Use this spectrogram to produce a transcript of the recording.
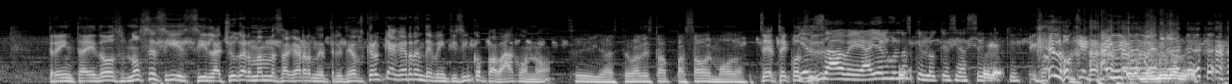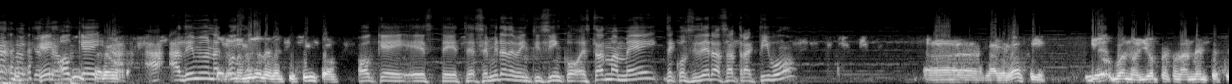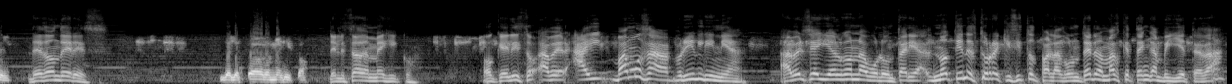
32. No sé si, si la Sugar Mamas agarran de 32. Creo que agarran de 25 para abajo, ¿no? Sí, ya este vale está pasado de moda. ¿Te, te ¿Quién sabe? Hay algunas que lo que se hace. ¿Qué lo que caiga? ¿Qué? Ok, a, dime una pero cosa. me miro de 25. Ok, este, te- se mira de 25. ¿Estás mamey? ¿Te consideras atractivo? Ah, la verdad, sí. Yo, bueno, yo personalmente sí, ¿De dónde eres? del Estado de México. Del Estado de México. Ok, listo. A ver, ahí vamos a abrir línea. A ver si hay alguna voluntaria. No tienes tus requisitos para las voluntarias, más que tengan billete, ¿verdad?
